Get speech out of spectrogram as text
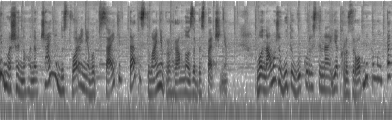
від машинного навчання до створення веб-сайтів та тестування програмного забезпечення. Вона може бути використана як розробниками, так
